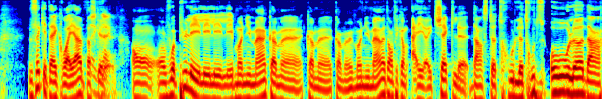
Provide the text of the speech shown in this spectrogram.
C'est ça qui est incroyable parce que Exact. on, on voit plus les, les, les, les monuments comme, euh, comme, euh, comme un monument. Mettons, on fait comme Aïe, aïe, check le, dans ce trou, le trou du haut, là, dans,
